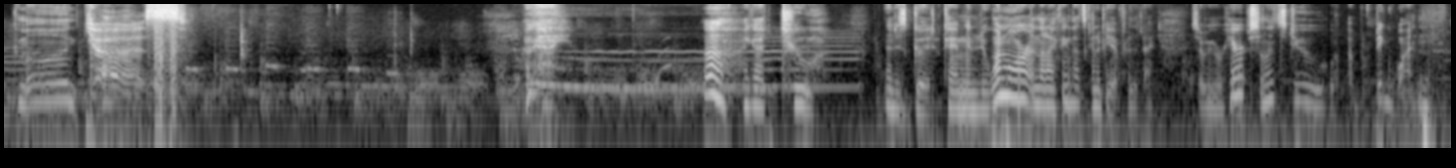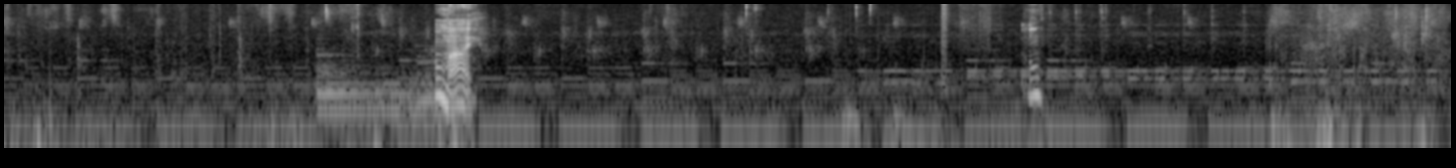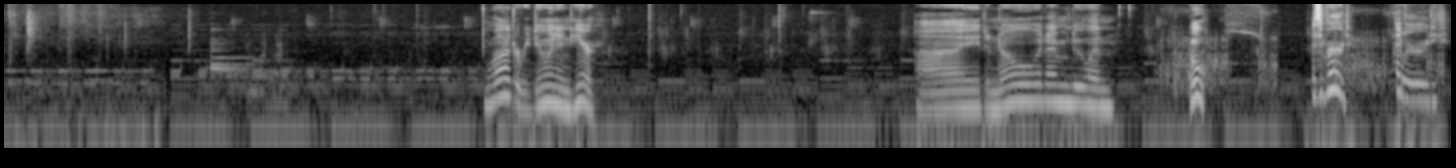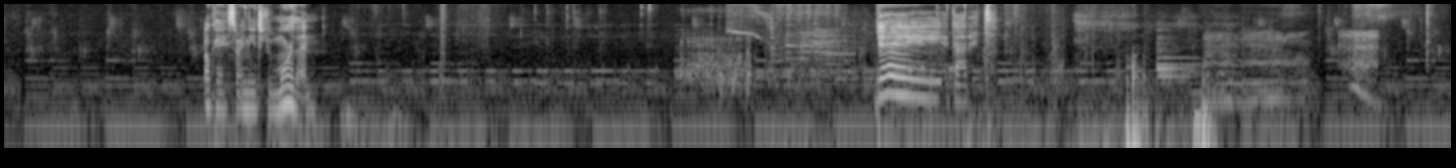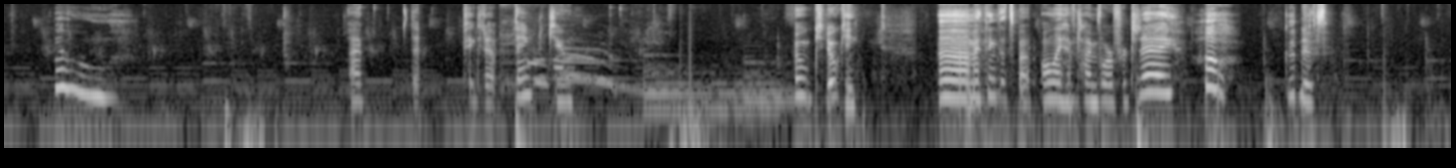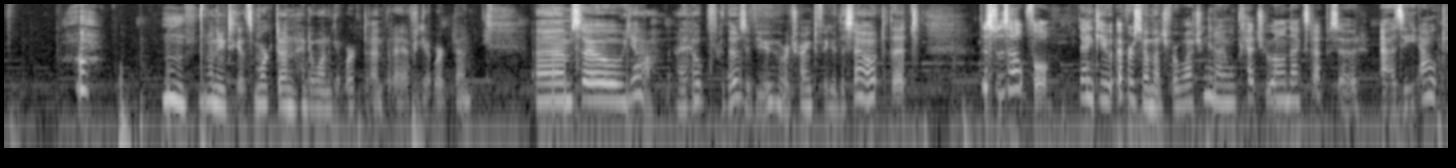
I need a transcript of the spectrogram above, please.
Come on. Yes! Ah, I got two. That is good. Okay, I'm going to do one more, and then I think that's going to be it for the day. So we were here, so let's do a big one. Oh my. Ooh. What are we doing in here? Don't know what I'm doing. Oh! It's a bird! Hi, birdie. Okay, so I need to do more then. Yay! I got it. Woo! I th- pick it up. Thank you. Okie dokie. Um, I think that's about all I have time for for today. Oh, goodness. Hmm, I need to get some work done. I don't want to get work done, but I have to get work done. Um, so yeah, I hope for those of you who are trying to figure this out that this was helpful. Thank you ever so much for watching, and I will catch you all next episode. Azzy out.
